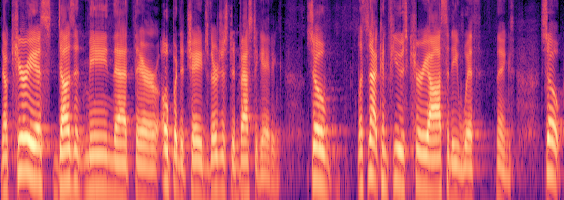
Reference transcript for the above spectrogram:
Now, curious doesn't mean that they're open to change, they're just investigating. So let's not confuse curiosity with things. So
